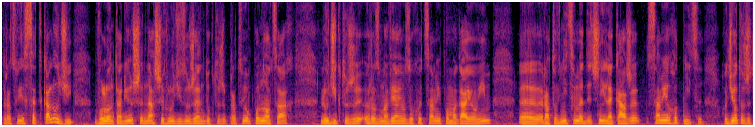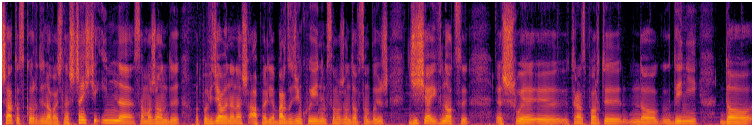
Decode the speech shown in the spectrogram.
pracuje setka ludzi, wolontariuszy, naszych ludzi z urzędu, którzy pracują po nocach, ludzi, którzy rozmawiają z uchodźcami, pomagają im, ratownicy medyczni, lekarze, sami ochotnicy. Chodzi o to, że trzeba to skoordynować. Na szczęście inne samorządy odpowiedziały na nasz apel. Ja bardzo dziękuję innym samorządowcom, bo już dzisiaj w nocy e, szły y, transporty do Gdyni, do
